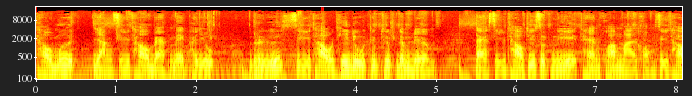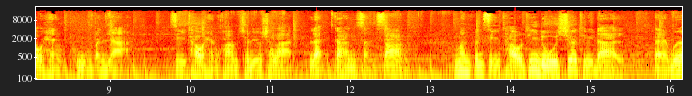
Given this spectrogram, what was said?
เทามืดอย่างสีเทาแบบเมฆพายุ หรือสีเทาที่ดูทึบๆเดิมๆ แต่สีเทาที่สุดนี้แทนความหมายของสีเทาแห่งภูมิปัญญา สีเทาแห่งความเฉลียวฉลาดและการสรรสร้าง มันเป็นสีเทาที่ดูเชื่อถือได้ แต่เมื่อ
